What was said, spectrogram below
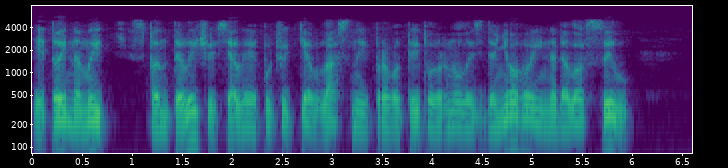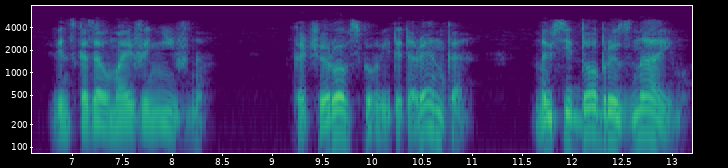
і той на мить спантеличився, але почуття власної правоти повернулось до нього і не дало сил. Він сказав майже ніжно. Качаровського і Титаренка ми всі добре знаємо.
